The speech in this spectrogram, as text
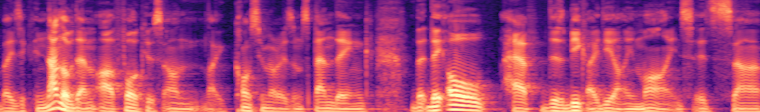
basically none of them are focused on like consumerism spending but they all have this big idea in mind it's uh,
